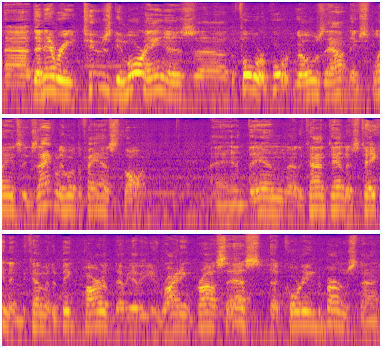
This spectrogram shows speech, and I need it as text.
Uh, then every Tuesday morning, as uh, the full report goes out and explains exactly what the fans thought. And then uh, the content is taken and becoming a big part of WWE's writing process, according to Bernstein.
